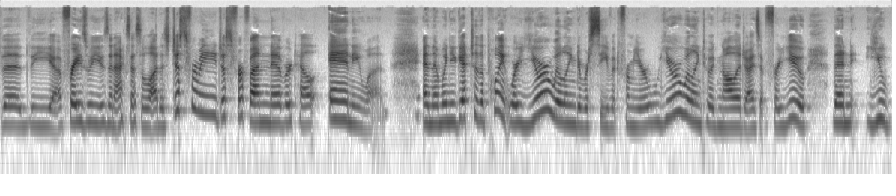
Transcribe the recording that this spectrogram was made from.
the the uh, phrase we use in access a lot is just for me, just for fun, never tell anyone. And then when you get to the point where you're willing to receive it from you, you're willing to acknowledge it for you, then you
